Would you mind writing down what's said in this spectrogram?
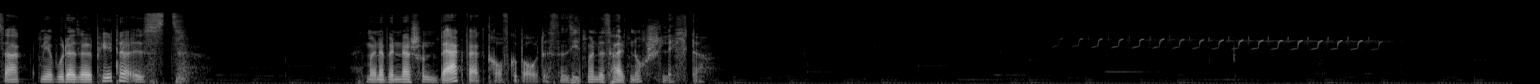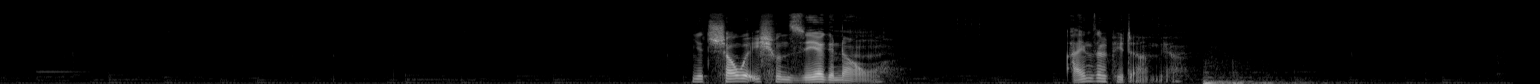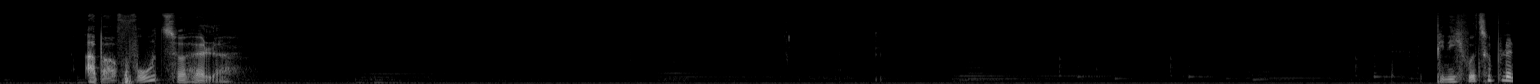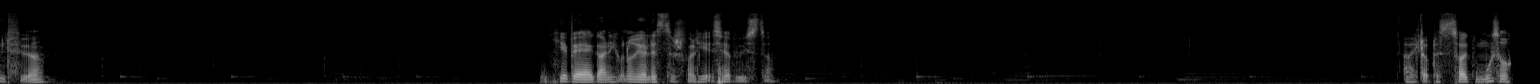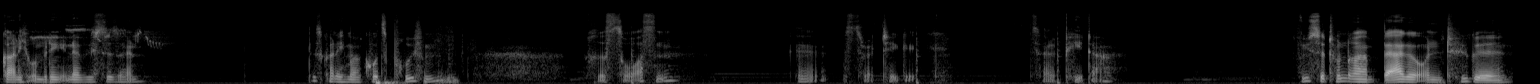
Sagt mir, wo der Salpeter ist. Ich meine, wenn da schon ein Bergwerk drauf gebaut ist, dann sieht man das halt noch schlechter. Jetzt schaue ich schon sehr genau. Ein Salpeter haben wir. Aber wo zur Hölle? Bin ich wohl zu blind für. Hier wäre ja gar nicht unrealistisch, weil hier ist ja Wüste. Aber ich glaube, das Zeug muss auch gar nicht unbedingt in der Wüste sein. Das kann ich mal kurz prüfen. Ressourcen. Äh, Strategic. Salpeter. Wüste, Tundra, Berge und Hügel.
